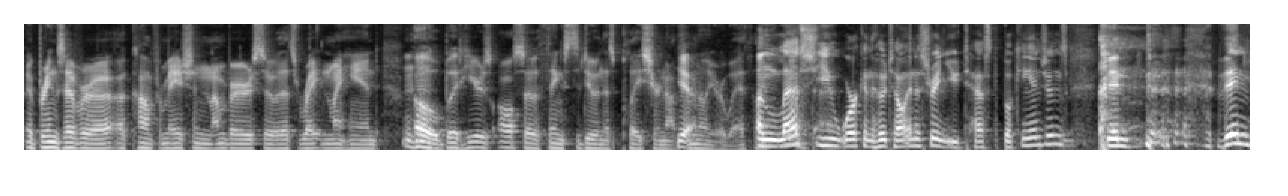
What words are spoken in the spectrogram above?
Yeah. it brings over a, a confirmation number, so that's right in my hand. Mhm. Oh, but here's also things to do in this place you're not Yeah. familiar with. Like, Unless you work in the hotel industry and you test booking engines, then then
